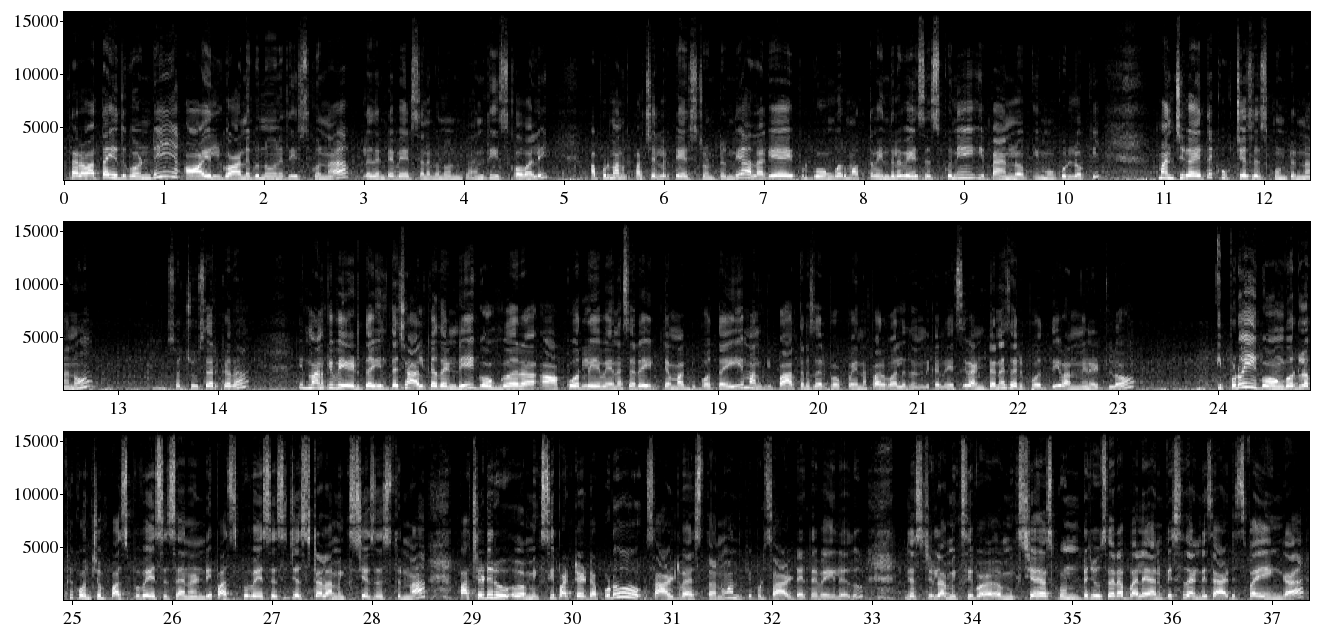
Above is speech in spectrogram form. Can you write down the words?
తర్వాత ఇదిగోండి ఆయిల్ గానుగ నూనె తీసుకున్నా లేదంటే వేరుశనగ నూనె కానీ తీసుకోవాలి. అప్పుడు మనకు పచ్చళ్ళకి టేస్ట్ ఉంటుంది. అలాగే ఇప్పుడు గోంగూర మొత్తం ఇందులో వేసేసుకుని ఈ ప్యాన్లోకి ఈ మూకుడులోకి మంచిగా అయితే కుక్ చేసేసుకుంటున్నాను. సో చూసారు కదా? ఇది మనకి వేడి తగిలితే చాలు కదండి. గోంగూర ఆకుకూరలు ఏవైనా సరే ఇట్టే మగ్గిపోతాయి. మనకి పాత్ర సరిపోకపోయినా పర్వాలేదు అందుకనేసి వెంటనే సరిపోద్ది వన్ మినిట్లో. ఇప్పుడు ఈ గోంగూరలోకి కొంచెం పసుపు వేసేసానండి. పసుపు వేసేసి జస్ట్ అలా మిక్స్ చేసేస్తున్నా. పచ్చడి రు- మిక్సీ పట్టేటప్పుడు సాల్ట్ వేస్తాను. అందుకే ఇప్పుడు సాల్ట్ అయితే వేయలేదు. జస్ట్ ఇలా మిక్సీ మిక్స్ చేసుకుంటే చూసారా? భలే అనిపిస్తుంది అండి సాటిస్ఫైయింగ్గా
